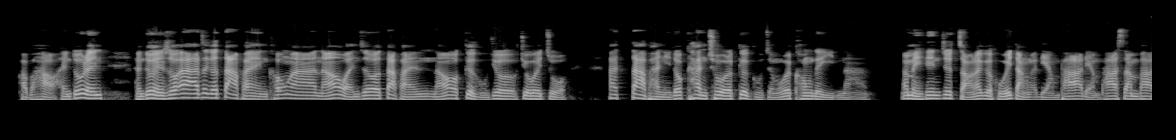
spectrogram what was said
好不好？很多人很多人说啊，这个大盘很空啊，然后完之后大盘，然后个股就就会做。啊，大盘你都看错了，个股怎么会空的赢呢？那每天就找那个回档两趴、两趴、三趴、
